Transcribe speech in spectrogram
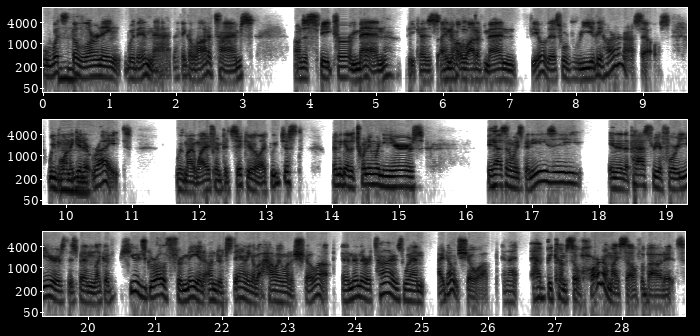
what's mm-hmm. the learning within that? I think a lot of times, I'll just speak for men because I know a lot of men feel this. We're really hard on ourselves. We want to get mm-hmm. it right. With my wife in particular, like we just been together 21 years. It hasn't always been easy. And in the past three or four years, there's been like a huge growth for me in understanding about how I want to show up. And then there are times when I don't show up and I have become so hard on myself about it.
